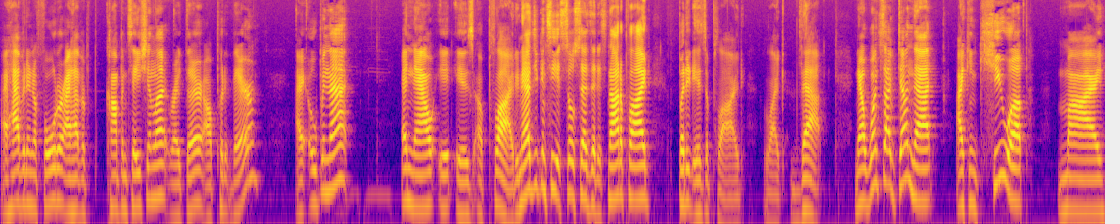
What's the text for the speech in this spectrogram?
I have it in a folder. I have a compensation LUT right there. I'll put it there. I open that, and now it is applied. And as you can see, it still says that it's not applied, but it is applied like that. Now, once I've done that, I can queue up my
